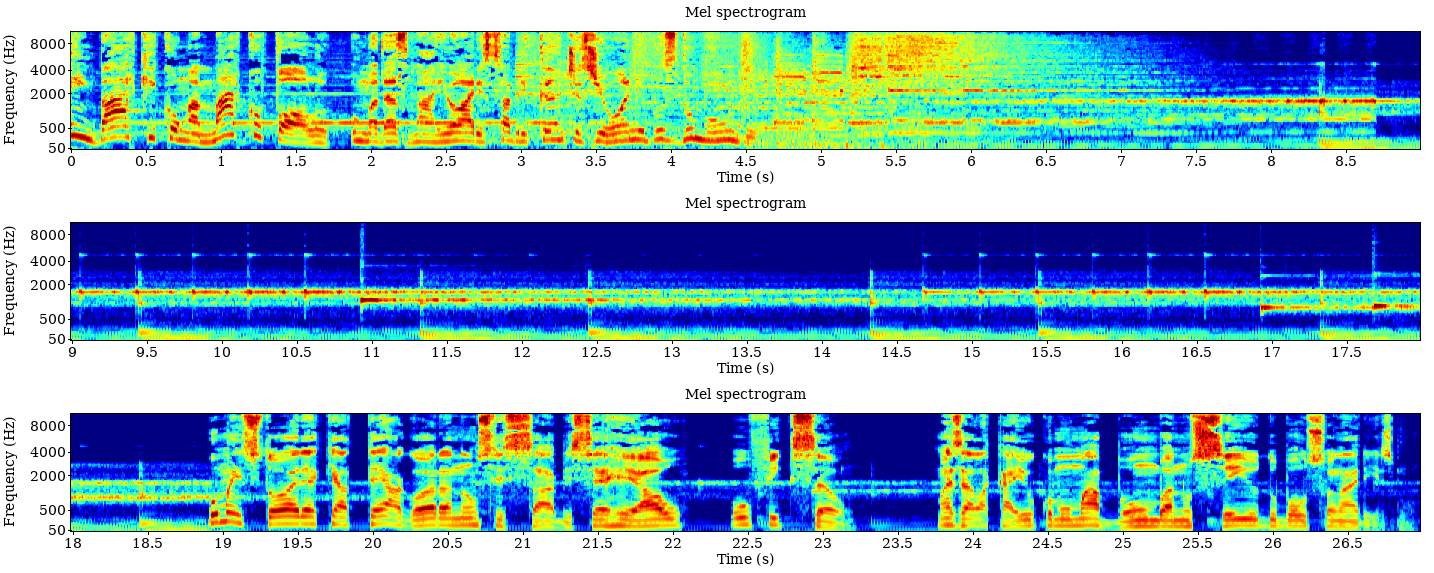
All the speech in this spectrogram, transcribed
Embarque com a Marco Polo, uma das maiores fabricantes de ônibus do mundo. Uma história que até agora não se sabe se é real ou ficção, mas ela caiu como uma bomba no seio do bolsonarismo.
